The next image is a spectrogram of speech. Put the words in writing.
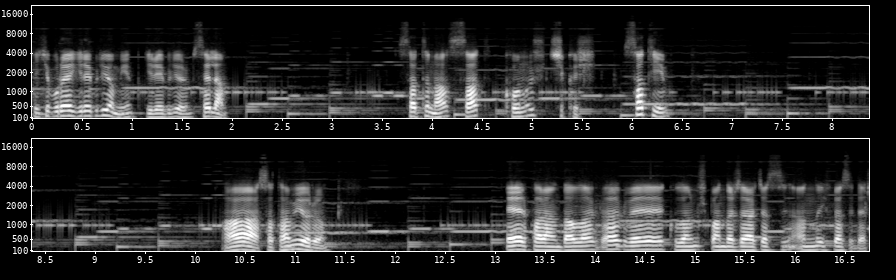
Peki buraya girebiliyor muyum? Girebiliyorum. Selam. Satın al, sat, konuş, çıkış. Satayım. Aa, satamıyorum. Eğer paranı davlar ve kullanılmış bandajlar harcarsın anında iflas eder.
